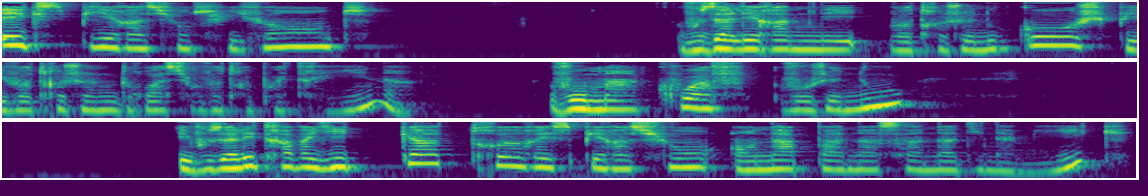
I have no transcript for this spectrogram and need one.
expiration suivante, vous allez ramener votre genou gauche, puis votre genou droit sur votre poitrine. Vos mains coiffent vos genoux. Et vous allez travailler quatre respirations en apanasana dynamique.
